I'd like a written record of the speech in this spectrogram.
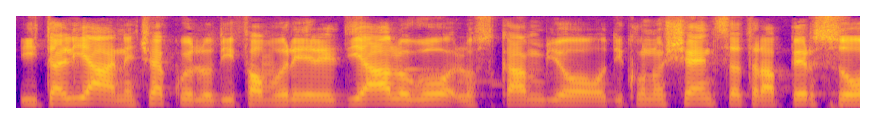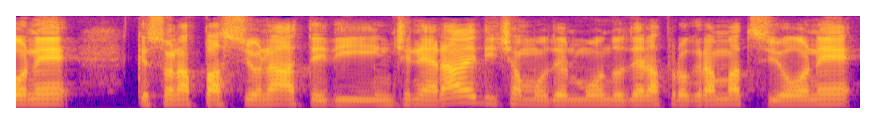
italiane, cioè quello di favorire il dialogo, lo scambio di conoscenza tra persone che sono appassionate di, in generale diciamo, del mondo della programmazione,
